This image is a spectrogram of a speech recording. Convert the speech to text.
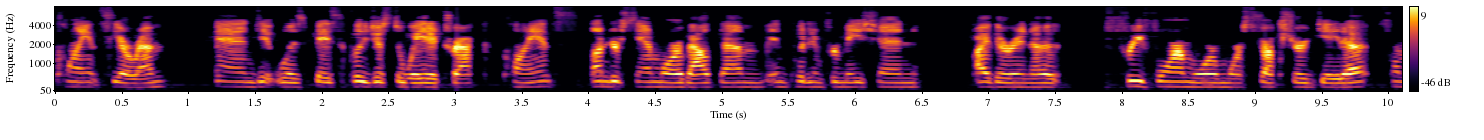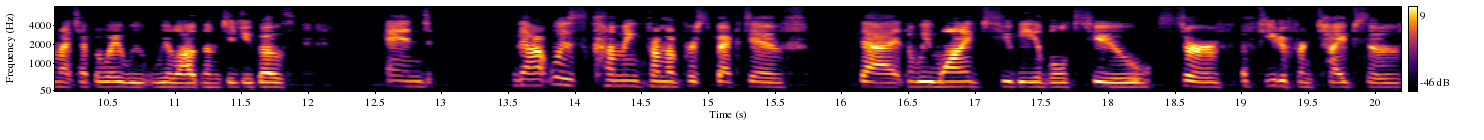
client CRM. And it was basically just a way to track clients, understand more about them, input information either in a free form or more structured data format type of way. We, we allowed them to do both. And that was coming from a perspective that we wanted to be able to serve a few different types of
